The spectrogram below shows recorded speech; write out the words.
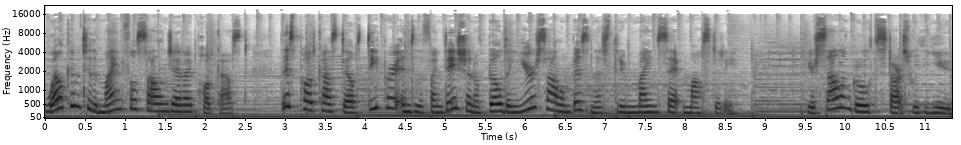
Welcome to the Mindful Salon Jedi podcast. This podcast delves deeper into the foundation of building your salon business through mindset mastery. Your salon growth starts with you.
